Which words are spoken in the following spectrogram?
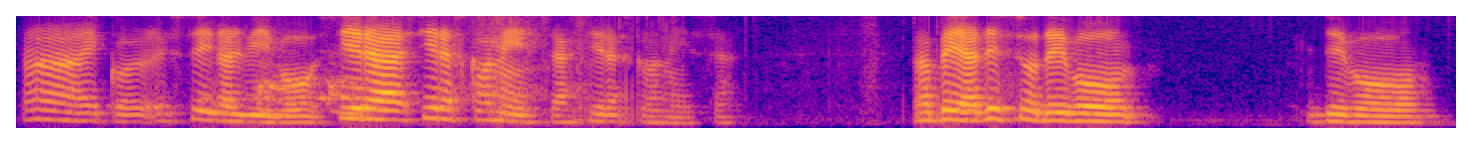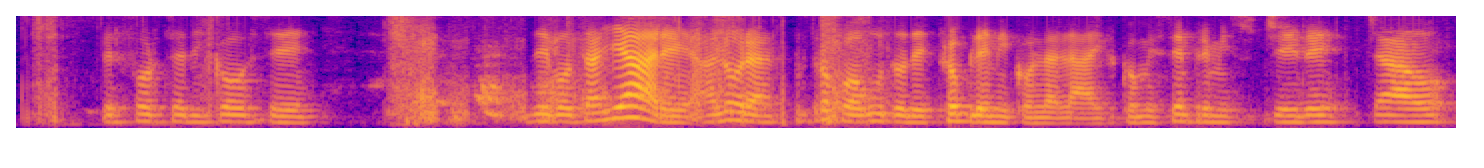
Ah ecco sei dal vivo. Si era si era sconnessa si era sconnessa vabbè adesso devo devo per forza di cose devo tagliare. Allora purtroppo ho avuto dei problemi con la live come sempre mi succede. Ciao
